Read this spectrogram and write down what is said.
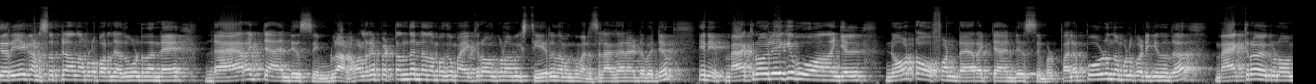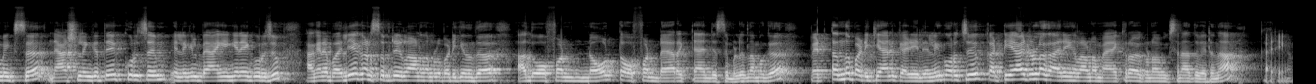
ചെറിയ കൺസെപ്റ്റാണ് നമ്മൾ പറഞ്ഞത്. അതുകൊണ്ട് തന്നെ ഡയറക്റ്റ് ആൻഡ് സിമ്പിൾ ആണ്. വളരെ പെട്ടെന്ന് തന്നെ നമുക്ക് മൈക്രോ എക്കണോമിക്സ് തിയറി നമുക്ക് മനസ്സിലാക്കാനായിട്ട് പറ്റും. ഇനി മാക്രോയിലേക്ക് പോകുകയാണെങ്കിൽ not often direct and simple പലപ്പോഴും നമ്മൾ പഠിക്കുന്നത് മാക്രോ എക്കണോമിക്സ് നാഷണൽ ഇൻകത്തെക്കുറിച്ചും അല്ലെങ്കിൽ ബാങ്കിങ്ങിനെ കുറിച്ചും അങ്ങനെ വലിയ കൺസെപ്റ്റുകളാണ് നമ്മൾ പഠിക്കുന്നത്. അത് often not often direct and simple നമുക്ക് പെട്ടെന്ന് പഠിക്കാൻ കഴിയില്ല. അല്ലെങ്കിൽ കുറച്ച് കട്ടിയായിട്ടുള്ള കാര്യങ്ങളാണ് മൈക്രോ എക്കണോമിക്സിനകത്ത് വരുന്ന കാര്യങ്ങൾ.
